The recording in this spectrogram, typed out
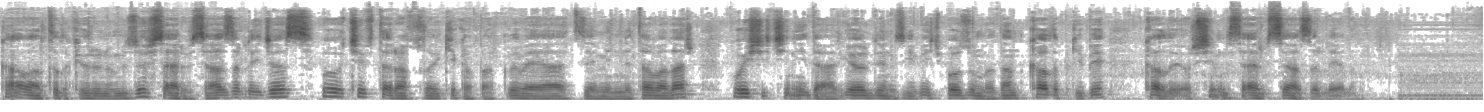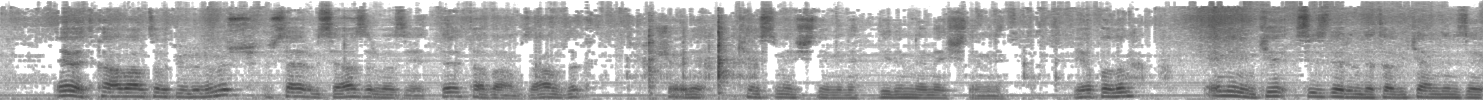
kahvaltılık ürünümüzü servise hazırlayacağız. Bu çift taraflı iki kapaklı veya zeminli tavalar bu iş için ideal. Gördüğünüz gibi hiç bozulmadan kalıp gibi kalıyor. Şimdi servise hazırlayalım. Evet kahvaltılık ürünümüz servise hazır vaziyette tabağımıza aldık. Şöyle kesme işlemini, dilimleme işlemini yapalım. Eminim ki sizlerin de tabii kendinize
